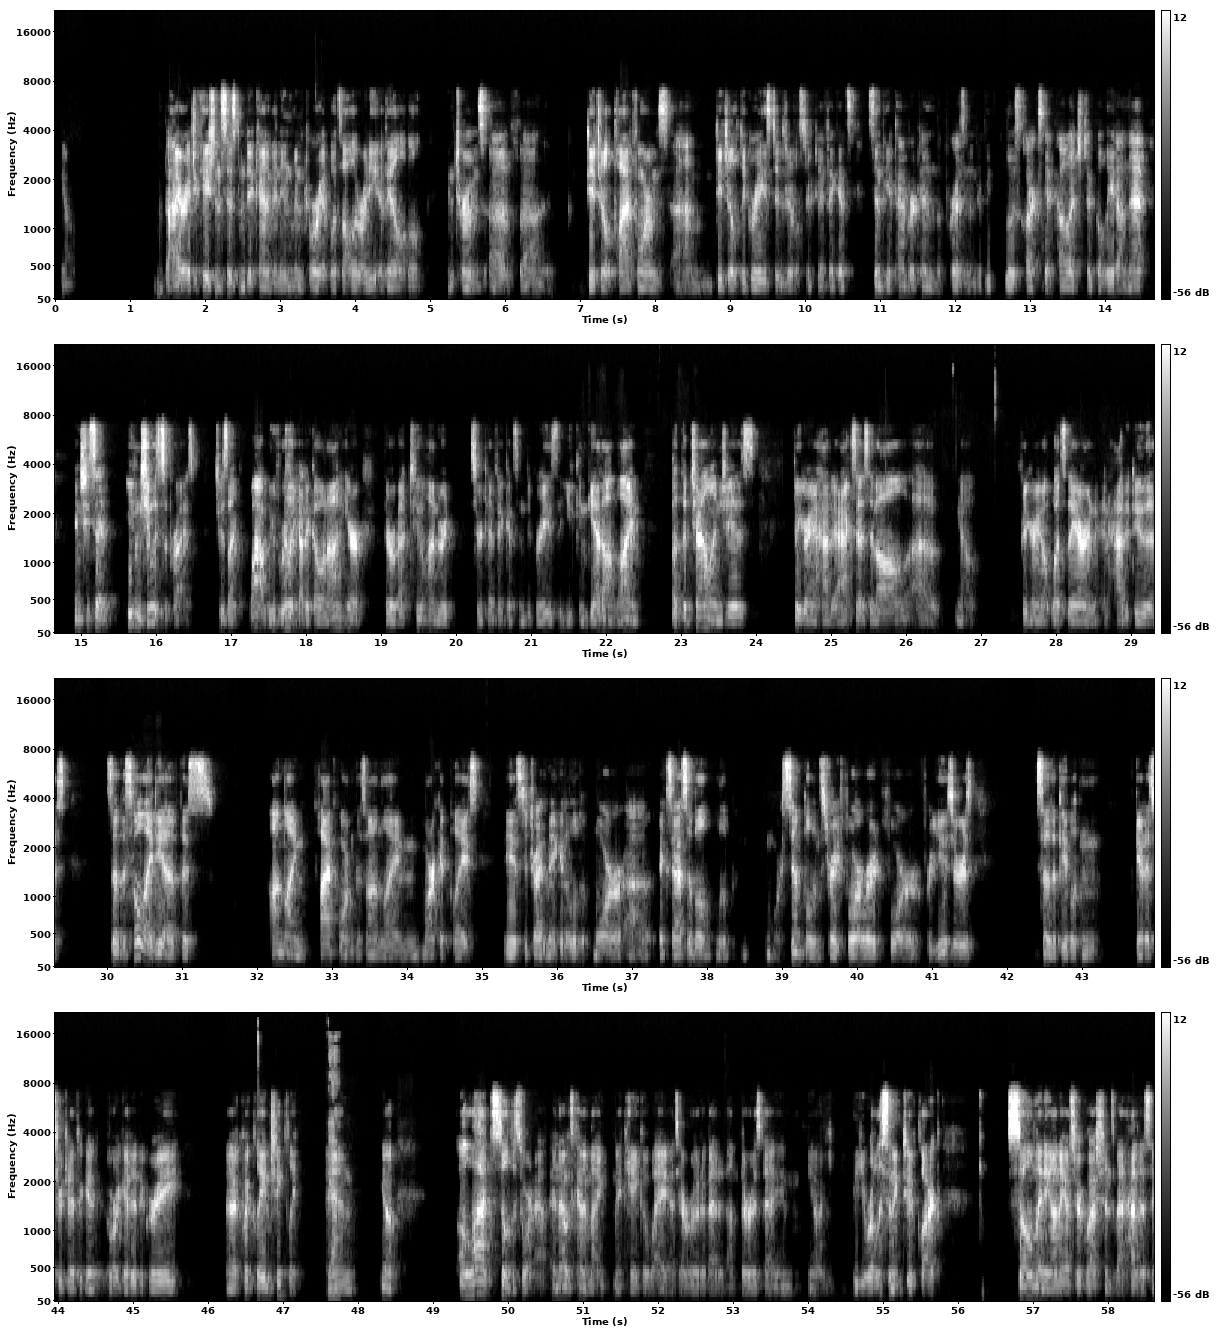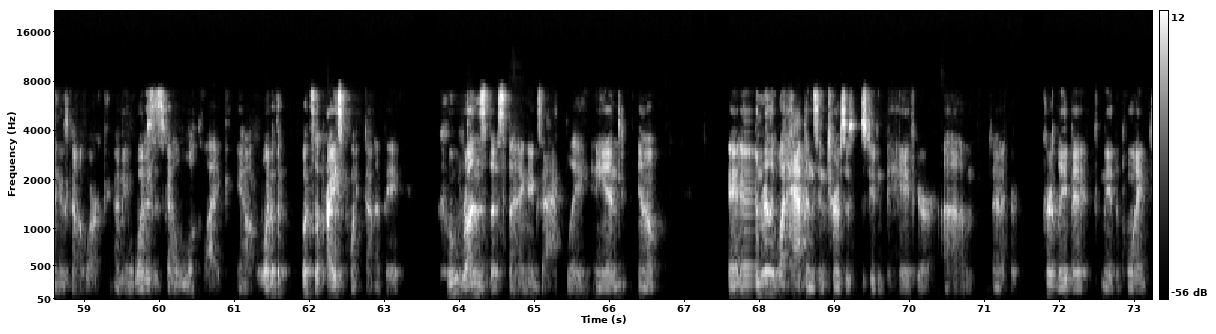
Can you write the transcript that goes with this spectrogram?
you know, the higher education system did kind of an inventory of what's already available in terms of uh, digital platforms, um, digital degrees, digital certificates. Cynthia Pemberton, the president of Lewis Clark State College, took the lead on that. And she said, even she was surprised. She was like, wow, we've really got it going on here. There are about 200 certificates and degrees that you can get online. But the challenge is figuring out how to access it all, uh, you know, figuring out what's there and, and how to do this. So this whole idea of this online platform, this online marketplace, is to try to make it a little bit more uh, accessible, a little bit more simple and straightforward for for users, so that people can get a certificate or get a degree uh, quickly and cheaply. Yeah. And you know, a lot still to sort out. And that was kind of my my takeaway as I wrote about it on Thursday. And you know, you, you were listening to Clark. So many unanswered questions about how this thing is going to work. I mean, what is this going to look like? You know, what are the what's the price point going to be? Who runs this thing exactly? And you know, and, really, what happens in terms of student behavior? Um, Kurt Liebich made the point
